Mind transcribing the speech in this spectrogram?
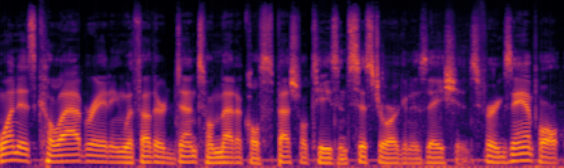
One is collaborating with other dental medical specialties and sister organizations. For example,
